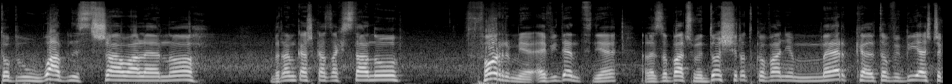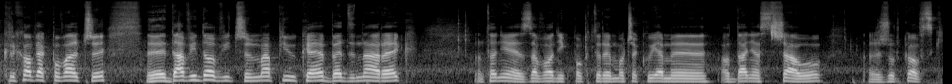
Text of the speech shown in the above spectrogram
To był ładny strzał, ale no, bramkarz Kazachstanu formie, ewidentnie, ale zobaczmy, dośrodkowanie Merkel to wybija, jeszcze Krychowiak powalczy, E, Dawidowicz ma piłkę, Bednarek, no to nie jest zawodnik, po którym oczekujemy oddania strzału, ale Żurkowski.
